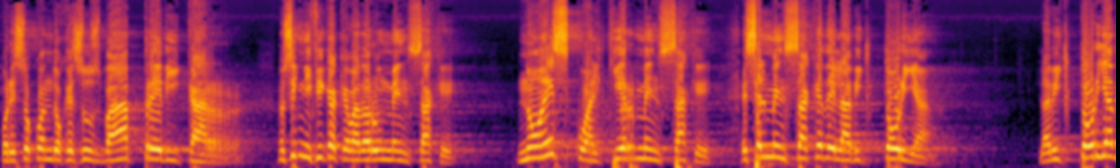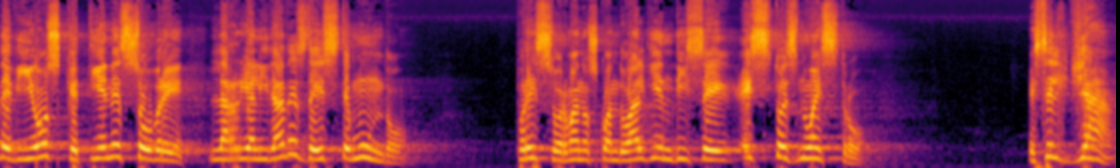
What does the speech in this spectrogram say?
Por eso cuando Jesús va a predicar, no significa que va a dar un mensaje. No es cualquier mensaje. Es el mensaje de la victoria. La victoria de Dios que tiene sobre las realidades de este mundo. Por eso, hermanos, cuando alguien dice, esto es nuestro, es el ya,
